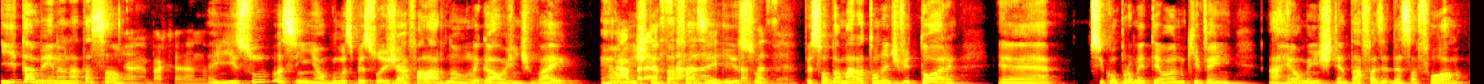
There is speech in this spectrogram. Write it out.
e também na natação. Ah, bacana. É isso, assim, algumas pessoas já falaram, não, legal, a gente vai realmente Abraçar tentar fazer tentar isso. fazer. O pessoal da Maratona de Vitória é, se comprometeu ano que vem a realmente tentar fazer dessa forma.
